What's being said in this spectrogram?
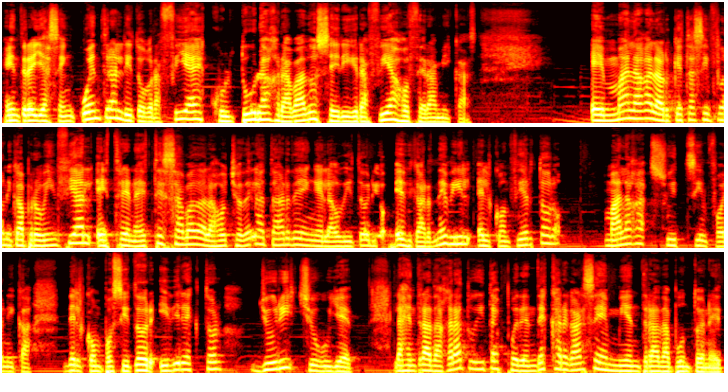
Entre ellas se encuentran litografías, esculturas, grabados, serigrafías o cerámicas. En Málaga, la Orquesta Sinfónica Provincial estrena este sábado a las 8 de la tarde en el auditorio Edgar Neville el concierto Málaga Suite Sinfónica del compositor y director Yuri Chuguyev. Las entradas gratuitas pueden descargarse en mientrada.net.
